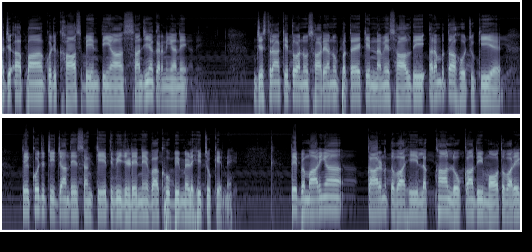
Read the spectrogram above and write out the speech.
ਅੱਜ ਆਪਾਂ ਕੁਝ ਖਾਸ ਬੇਨਤੀਆਂ ਸਾਂਝੀਆਂ ਕਰਨੀਆਂ ਨੇ। ਜਿਸ ਤਰ੍ਹਾਂ ਕਿ ਤੁਹਾਨੂੰ ਸਾਰਿਆਂ ਨੂੰ ਪਤਾ ਹੈ ਕਿ ਨਵੇਂ ਸਾਲ ਦੀ ਆਰੰਭਤਾ ਹੋ ਚੁੱਕੀ ਹੈ ਤੇ ਕੁਝ ਚੀਜ਼ਾਂ ਦੇ ਸੰਕੇਤ ਵੀ ਜਿਹੜੇ ਨੇ, ਵਾਖੂਬੀ ਮਿਲ ਹੀ ਚੁੱਕੇ ਨੇ। ਤੇ ਬਿਮਾਰੀਆਂ ਕਾਰਨ ਤਬਾਹੀ, ਲੱਖਾਂ ਲੋਕਾਂ ਦੀ ਮੌਤ ਬਾਰੇ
